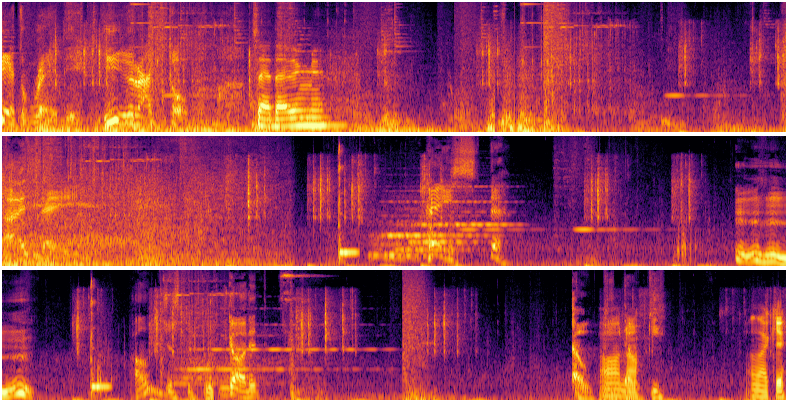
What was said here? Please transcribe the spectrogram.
Get ready. Here I come. They're diving me. I say. Haste. Mm-hmm. I'll just got it. Oh, Oh, no. Unlucky.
